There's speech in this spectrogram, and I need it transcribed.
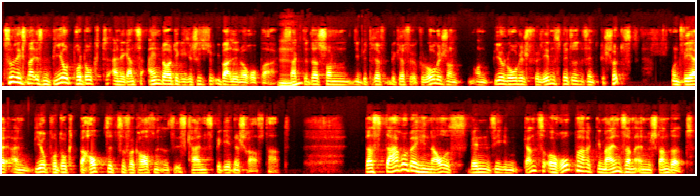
zunächst mal ist ein Bioprodukt eine ganz eindeutige Geschichte überall in Europa. Mhm. Ich sagte das schon, die Begriff, Begriffe ökologisch und, und biologisch für Lebensmittel sind geschützt. Und wer ein Bioprodukt behauptet zu verkaufen, es ist keins, begeht eine Straftat dass darüber hinaus, wenn Sie in ganz Europa gemeinsam einen Standard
